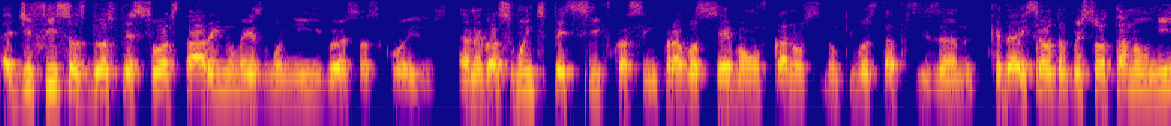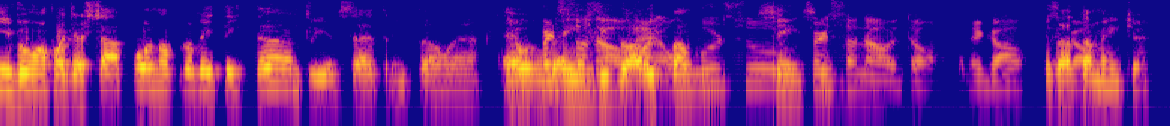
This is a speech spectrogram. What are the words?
é difícil as duas pessoas estarem no mesmo nível, essas coisas. É um negócio muito específico, assim, para você, vamos ficar no, no que você tá precisando. Porque daí se a outra pessoa tá num nível, uma pode achar, pô, não aproveitei tanto e etc. Então é, é, é, um é individual né? e é um curso sim, personal, sim. então. Legal. Exatamente, legal. é.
